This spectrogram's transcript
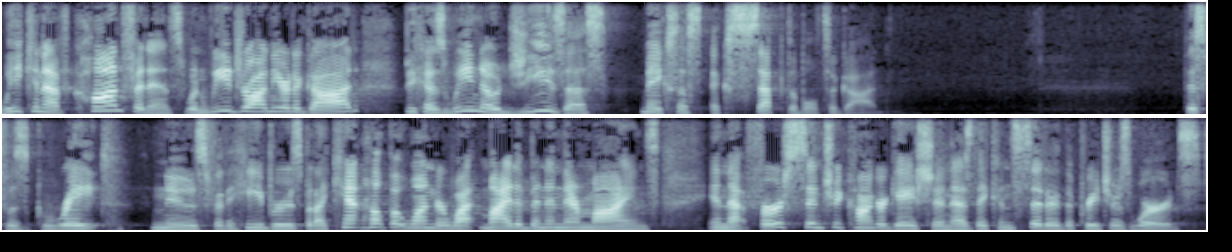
We can have confidence when we draw near to God because we know Jesus makes us acceptable to God. This was great news for the Hebrews, but I can't help but wonder what might have been in their minds in that first century congregation as they considered the preacher's words.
